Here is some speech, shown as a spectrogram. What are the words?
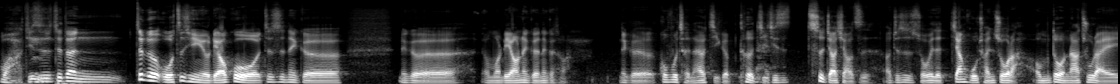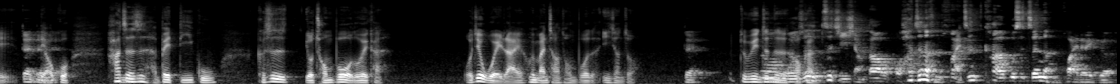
哇，其实这段、嗯、这个我之前有聊过，就是那个那个我们聊那个那个什么那个郭富城还有几个特辑，其实赤脚小子啊，就是所谓的江湖传说啦，我们都有拿出来聊过。他真的是很被低估，嗯、可是有重播我都会看。我记得未来会蛮常重播的，印象中。对。这部真的。我是自己想到，哇，他真的很坏，真看尔布是真的很坏的一个。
